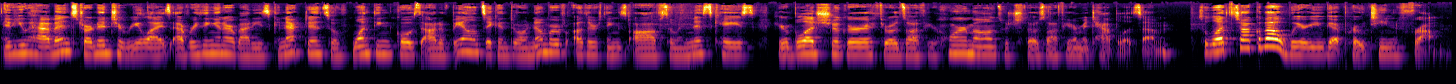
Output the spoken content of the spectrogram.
If you haven't started to realize everything in our body is connected, so if one thing goes out of balance, it can throw a number of other things off. So, in this case, your blood sugar throws off your hormones, which throws off your metabolism. So let's talk about where you get protein from.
